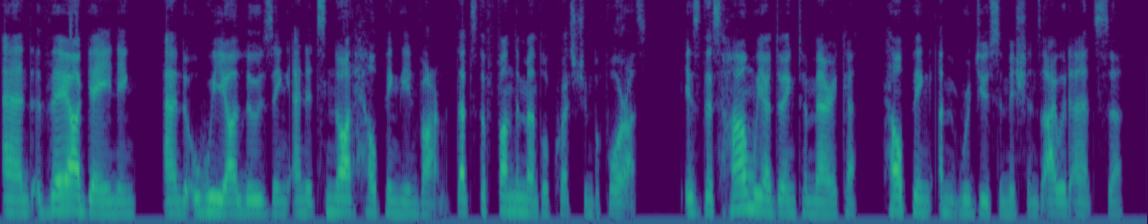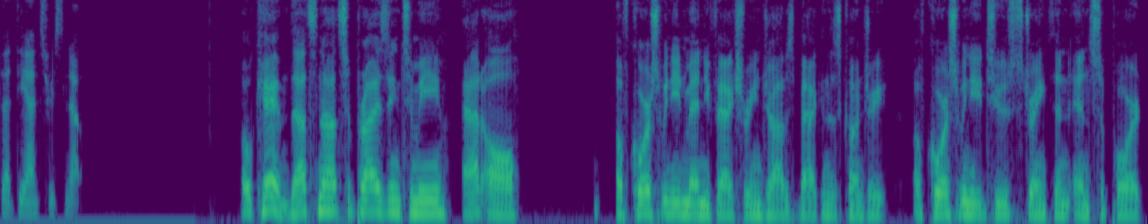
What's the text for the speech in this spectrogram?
And they are gaining and we are losing, and it's not helping the environment. That's the fundamental question before us. Is this harm we are doing to America helping um, reduce emissions? I would answer that the answer is no. Okay, that's not surprising to me at all. Of course, we need manufacturing jobs back in this country. Of course, we need to strengthen and support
